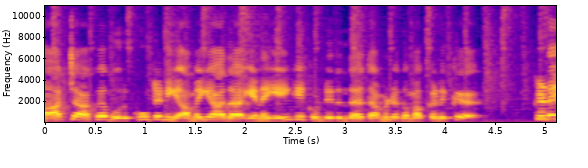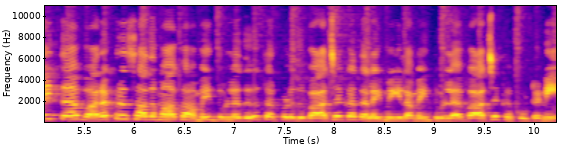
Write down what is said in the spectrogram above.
மாற்றாக ஒரு கூட்டணி அமையாதா என ஏங்கிக் கொண்டிருந்த தமிழக மக்களுக்கு கிடைத்த வரப்பிரசாதமாக அமைந்துள்ளது தற்பொழுது பாஜக தலைமையில் அமைந்துள்ள பாஜக கூட்டணி.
